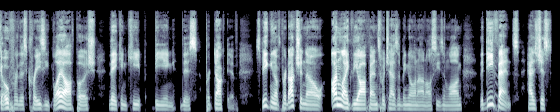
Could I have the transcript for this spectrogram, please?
go for this crazy playoff push, they can keep being this productive. Speaking of production, though, unlike the offense, which hasn't been going on all season long, the defense has just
